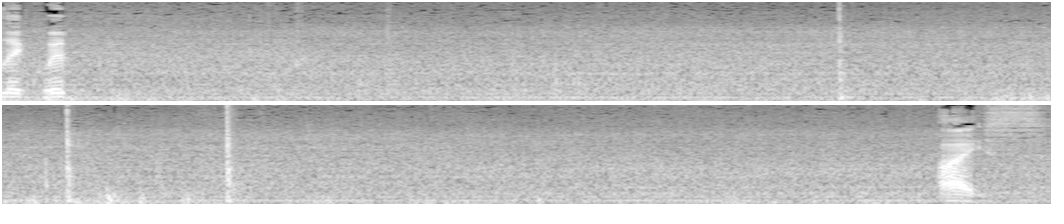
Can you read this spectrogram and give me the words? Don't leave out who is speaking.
Speaker 1: liquid. Ice.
